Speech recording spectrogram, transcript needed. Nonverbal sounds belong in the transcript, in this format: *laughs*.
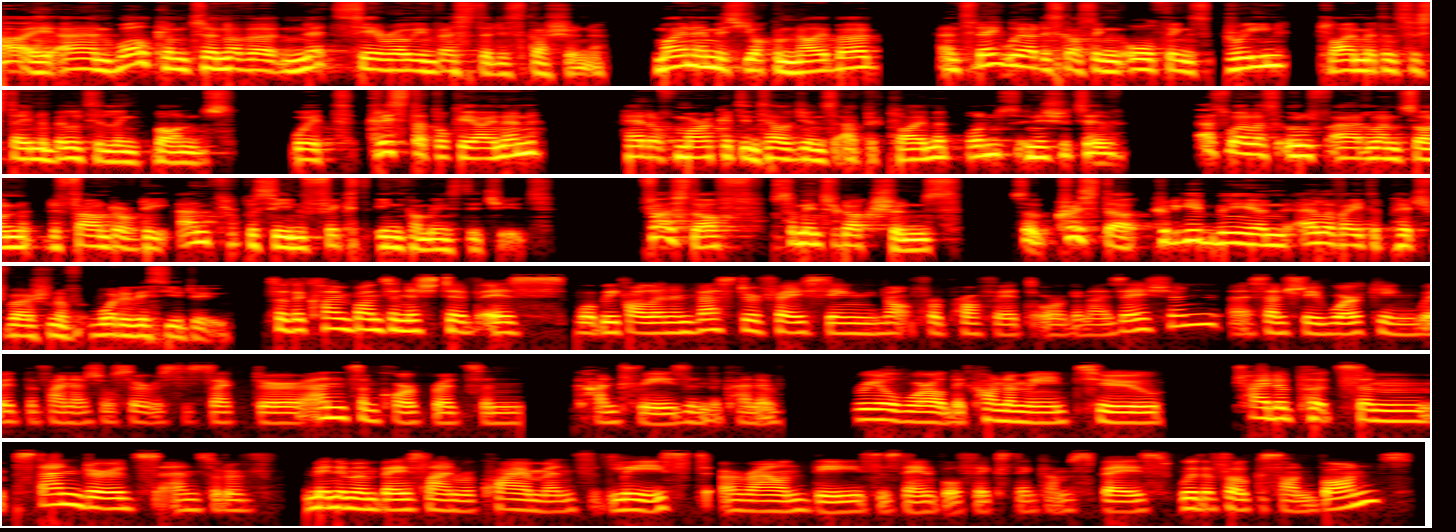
Hi, and welcome to another Net Zero Investor discussion. My name is Joachim Nyberg, and today we are discussing all things green, climate, and sustainability linked bonds with Krista Tokiainen, Head of Market Intelligence at the Climate Bonds Initiative, as well as Ulf Erlandsson, the founder of the Anthropocene Fixed Income Institute. First off, some introductions. So, Krista, could you give me an elevator pitch version of what it is you do? So, the Climate Bonds Initiative is what we call an investor facing not for profit organization, essentially working with the financial services sector and some corporates and countries in the kind of real world economy to try to put some standards and sort of minimum baseline requirements, at least, around the sustainable fixed income space with a focus on bonds.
